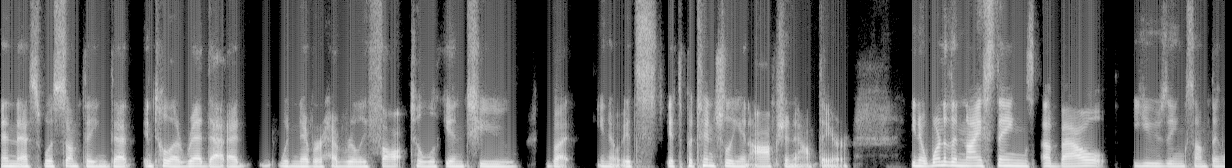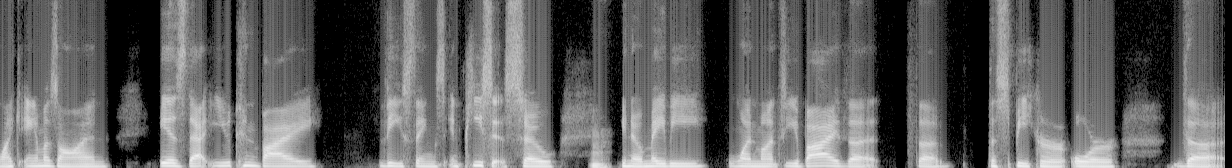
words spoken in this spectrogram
And this was something that until i read that i would never have really thought to look into. But you know it's it's potentially an option out there. You know one of the nice things about using something like amazon is that you can buy these things in pieces. So Mm. you know maybe one month you buy the the the speaker or the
